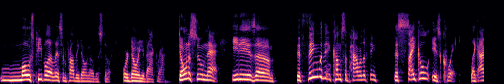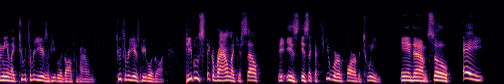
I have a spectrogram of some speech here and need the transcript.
most people that listen probably don't know the story or know your background. Don't assume that. It is um the thing when it comes to powerlifting, the cycle is quick. Like, I mean, like two, three years and people are gone from powerlifting. Two, three years, people are gone. People who stick around like yourself is is like the fewer and far between. And um, so A,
